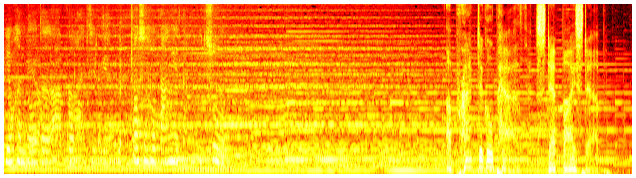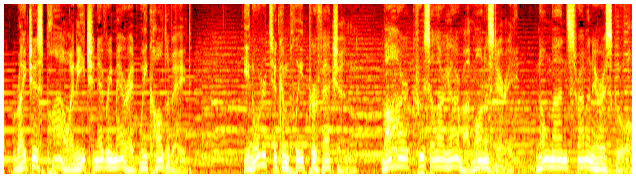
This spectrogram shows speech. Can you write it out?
有很多的过来这边，到时候挡也挡不住。A practical path, step by step. Righteous plow in each and every merit we cultivate. In order to complete perfection, Mahar Kusalar Yarma Monastery, Naung Mon Sramanera School,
